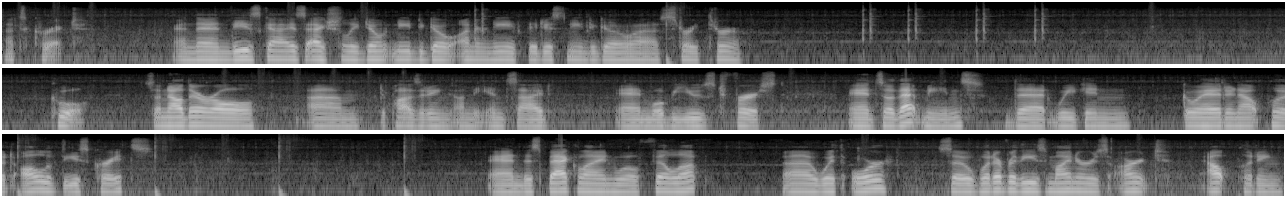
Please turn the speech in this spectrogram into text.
that's correct. And then these guys actually don't need to go underneath, they just need to go uh, straight through. Cool. So now they're all um, depositing on the inside and will be used first. And so that means that we can go ahead and output all of these crates. And this back line will fill up uh, with ore. So whatever these miners aren't outputting,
